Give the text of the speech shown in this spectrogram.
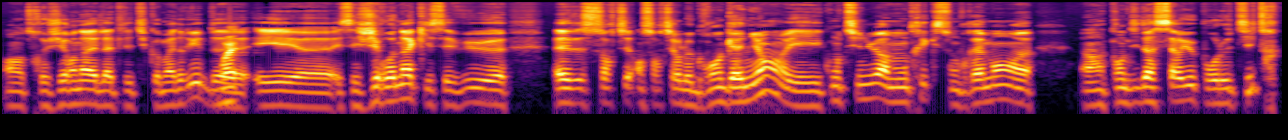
entre Girona et l'Atlético Madrid, et, et c'est Girona qui s'est vu sortir, en sortir le grand gagnant et continue à montrer qu'ils sont vraiment un candidat sérieux pour le titre.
